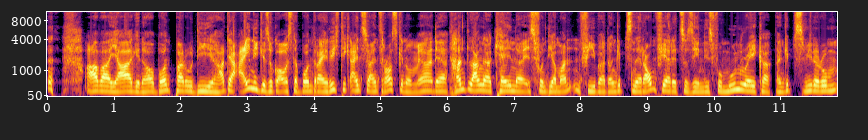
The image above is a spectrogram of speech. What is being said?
Aber ja, genau, Bond-Parodie hat ja einige sogar aus der Bond-Reihe richtig eins zu eins rausgenommen. Ja, der Handlanger Kellner ist von Diamantenfieber. Dann gibt's eine Raumfähre zu sehen, die ist von Moonraker. Dann gibt's wiederum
